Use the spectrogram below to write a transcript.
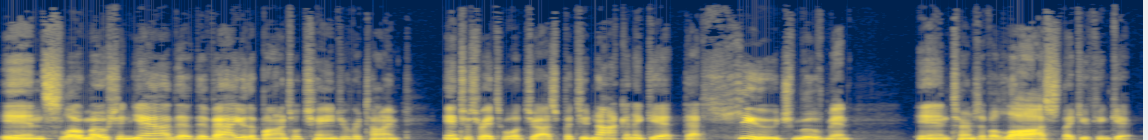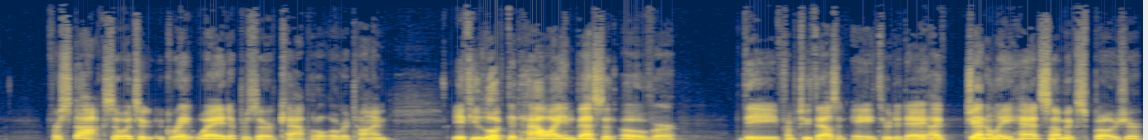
in slow motion. Yeah, the, the value of the bonds will change over time, interest rates will adjust, but you're not going to get that huge movement in terms of a loss like you can get for stocks. So it's a great way to preserve capital over time. If you looked at how I invested over the from 2008 through today, I've generally had some exposure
